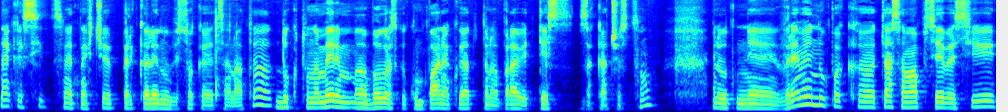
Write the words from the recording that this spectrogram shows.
някак си сметнах, че прекалено висока е цената. Докато намерим българска компания, която да направи тест за качество, нали, от не е време, но пък тя сама по себе си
